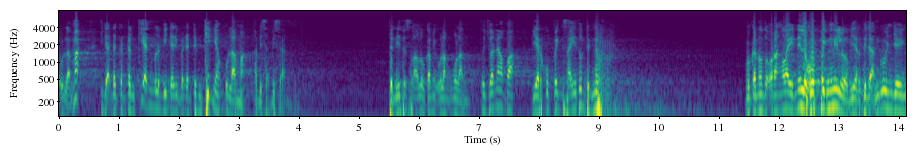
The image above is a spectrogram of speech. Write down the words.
ulama, tidak ada kedengkian melebihi daripada dengkinya ulama habis-habisan. Dan itu selalu kami ulang-ulang. Tujuannya apa? Biar kuping saya itu dengar Bukan untuk orang lain. Ini loh kuping ini loh biar tidak gunjing.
